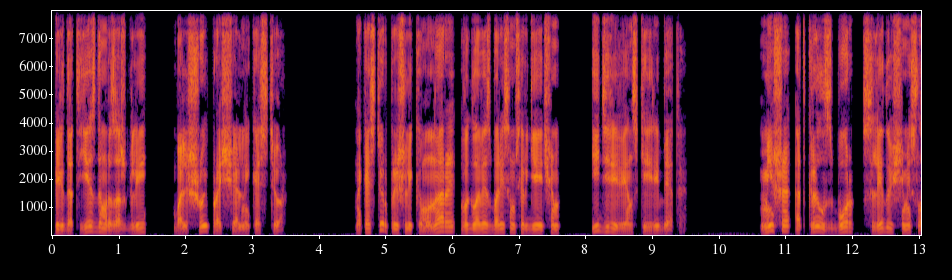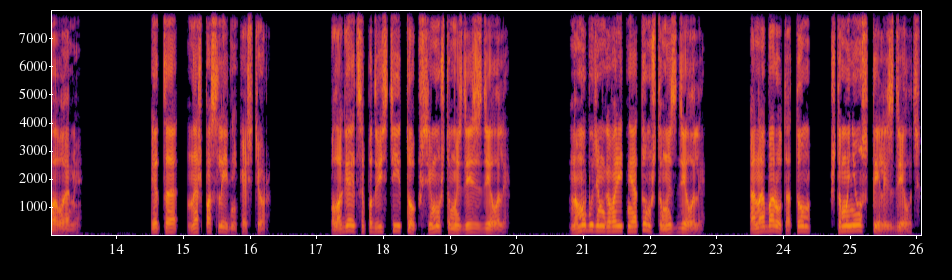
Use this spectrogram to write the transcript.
Перед отъездом разожгли большой прощальный костер. На костер пришли коммунары во главе с Борисом Сергеевичем и деревенские ребята. Миша открыл сбор следующими словами. «Это наш последний костер. Полагается подвести итог всему, что мы здесь сделали. Но мы будем говорить не о том, что мы сделали, а наоборот о том, что мы не успели сделать.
